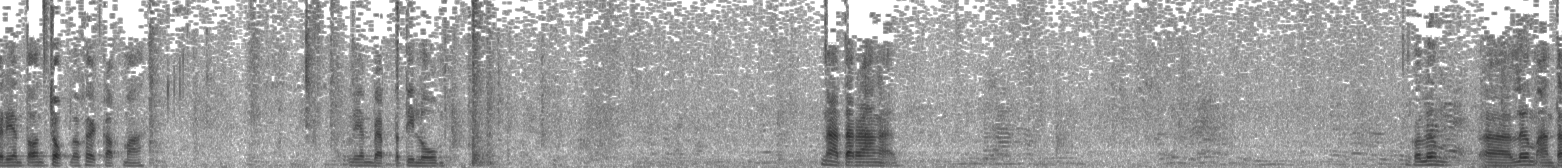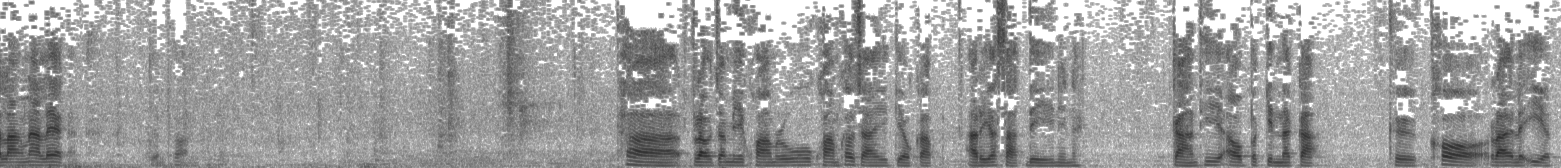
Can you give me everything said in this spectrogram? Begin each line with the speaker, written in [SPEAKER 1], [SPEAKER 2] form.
[SPEAKER 1] ไปเรียนตอนจบแล้วค่อยกลับมา เรียนแบบปฏิโลม หน้าตารางอะก็เริ่มเริ่มอ่านตารางหน้าแรกเจนก่อนถ้าเราจะมีความรู้ความเข้าใจเกี่ยวกับอริยศาสตร์ดีเนี่ยนะการที่เอาปกินกะ คือข้อรายละเอียด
